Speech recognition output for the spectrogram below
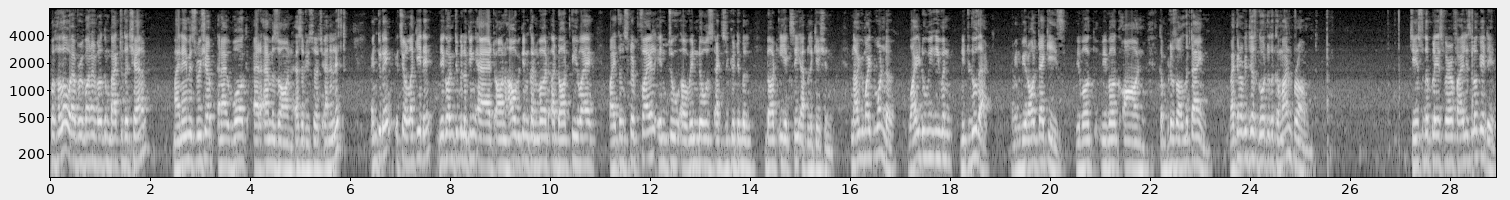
Well, hello everyone and welcome back to the channel. My name is Rishabh and I work at Amazon as a research analyst. And today, it's your lucky day. We're going to be looking at on how we can convert a .py Python script file into a Windows executable .exe application. Now you might wonder, why do we even need to do that? I mean, we're all techies. We work we work on computers all the time. Why cannot we just go to the command prompt? Change to the place where a file is located.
